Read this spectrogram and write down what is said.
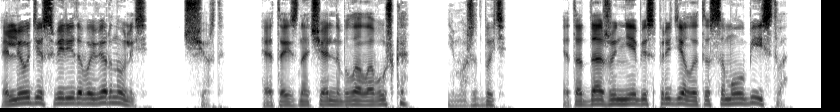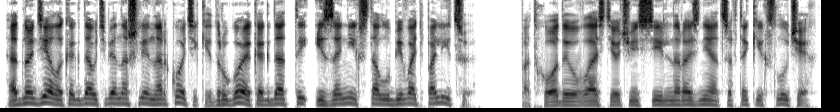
Люди с Веридова вернулись. Черт, это изначально была ловушка? Не может быть. Это даже не беспредел, это самоубийство. Одно дело, когда у тебя нашли наркотики, другое, когда ты из-за них стал убивать полицию. Подходы у власти очень сильно разнятся в таких случаях.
